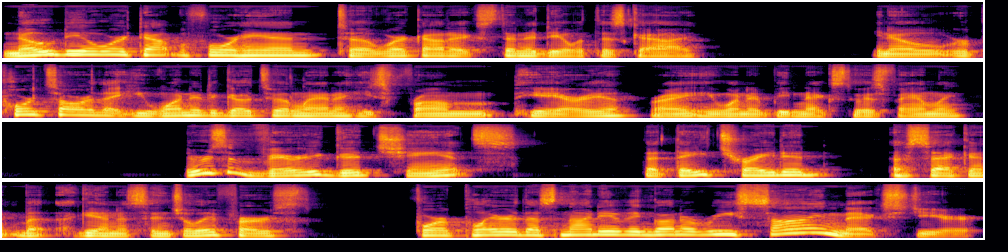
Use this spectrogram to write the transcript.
No deal worked out beforehand to work out an extended deal with this guy. You know, reports are that he wanted to go to Atlanta. He's from the area, right? He wanted to be next to his family. There's a very good chance that they traded a second, but again, essentially first, for a player that's not even going to re sign next year.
